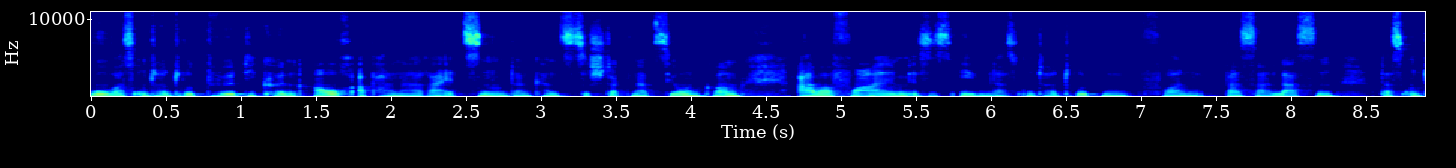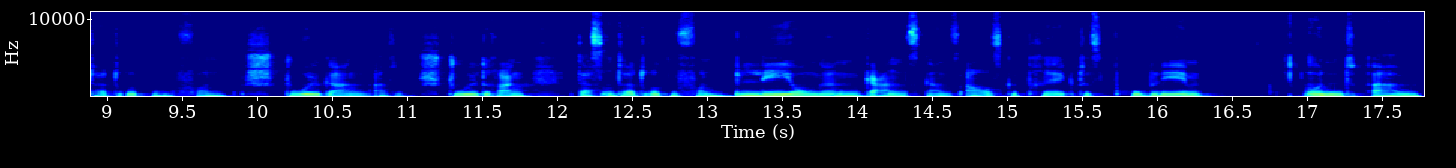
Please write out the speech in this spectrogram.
wo was unterdrückt wird, die können auch Apana reizen und dann kann es zur Stagnation kommen. Aber vor allem ist es eben das Unterdrücken von Wasserlassen, das Unterdrücken von Stuhlgang, also Stuhldrang, das Unterdrücken von Blähungen, ganz, ganz ausgeprägtes Problem und ähm,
